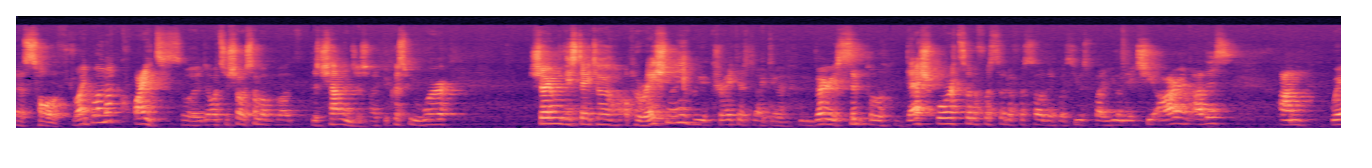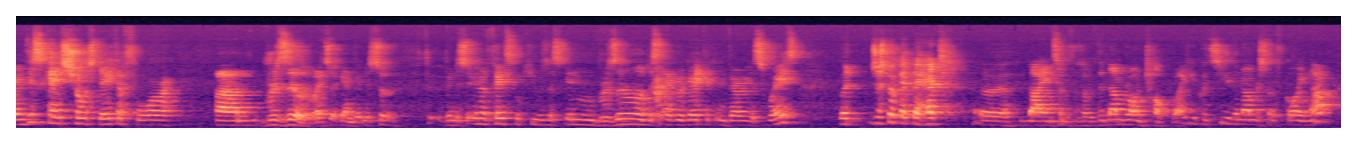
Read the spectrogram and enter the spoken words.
uh, solved, right? Well, not quite. So I it also shows some of uh, the challenges, right? Because we were sharing this data operationally, we created like a very simple dashboard sort of a sort of a sort that was used by UNHCR and others, um, where in this case shows data for um, Brazil, right? So again, Venezuela, Venezuelan Facebook users in Brazil disaggregated in various ways. But just look at the head uh, line, sort of, sort of, the number on top, right? You could see the number sort of going up,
